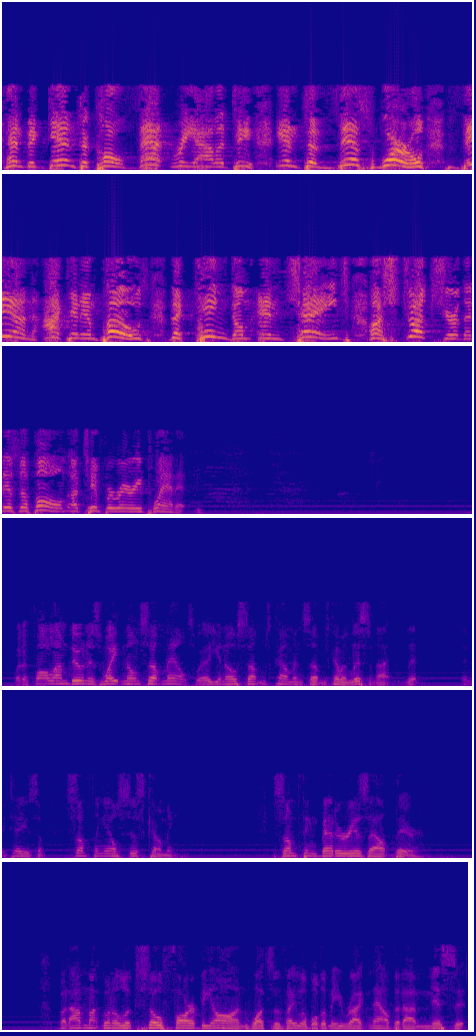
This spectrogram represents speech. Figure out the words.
and begin to call that reality into this world, then I can impose the kingdom and change a structure that is upon a temporary planet. But if all I'm doing is waiting on something else, well, you know, something's coming, something's coming. Listen, I, let, let me tell you something. Something else is coming. Something better is out there. But I'm not going to look so far beyond what's available to me right now that I miss it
